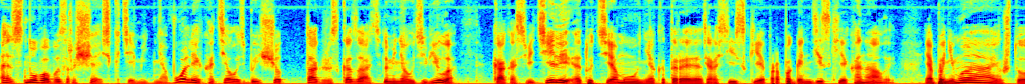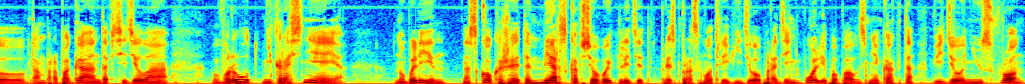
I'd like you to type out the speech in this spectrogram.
Э, снова возвращаясь к теме Дня воли, хотелось бы еще также сказать, что меня удивило, как осветили эту тему некоторые российские пропагандистские каналы. Я понимаю, что там пропаганда, все дела, врут не краснее, Ну блин, насколько же это мерзко все выглядит. При просмотре видео про День воли попалось мне как-то видео Newsfront.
